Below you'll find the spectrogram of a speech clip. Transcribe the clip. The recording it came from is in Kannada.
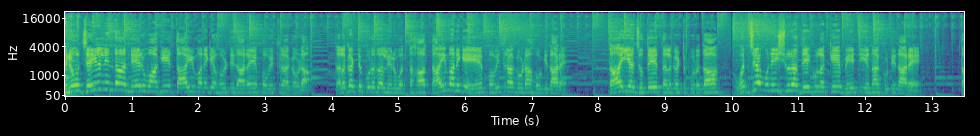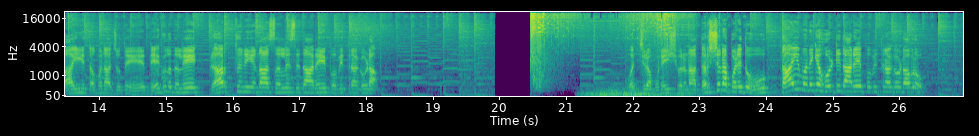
ಇನ್ನು ಜೈಲಿನಿಂದ ನೇರವಾಗಿ ತಾಯಿ ಮನೆಗೆ ಹೊರಟಿದ್ದಾರೆ ಪವಿತ್ರ ಗೌಡ. ತಲಗಟ್ಟುಪುರದಲ್ಲಿರುವಂತಹ ತಾಯಿ ಮನೆಗೆ ಪವಿತ್ರ ಗೌಡ ಹೋಗಿದ್ದಾರೆ. ತಾಯಿಯ ಜೊತೆ ತಲಗಟ್ಟುಪುರದ ವಜ್ರಮುನೇಶ್ವರ ದೇಗುಲಕ್ಕೆ ಭೇಟಿಯನ್ನ ಕೊಟ್ಟಿದ್ದಾರೆ. ತಾಯಿ ತಮ್ಮನ ಜೊತೆ ದೇಗುಲದಲ್ಲಿ ಪ್ರಾರ್ಥನೆಯನ್ನ ಸಲ್ಲಿಸಿದ್ದಾರೆ ಪವಿತ್ರ ಗೌಡ. ವಜ್ರ ಮುನೇಶ್ವರನ ದರ್ಶನ ಪಡೆದು ತಾಯಿ ಮನೆಗೆ ಹೊರಟಿದ್ದಾರೆ ಪವಿತ್ರ ಗೌಡ ಅವರು.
